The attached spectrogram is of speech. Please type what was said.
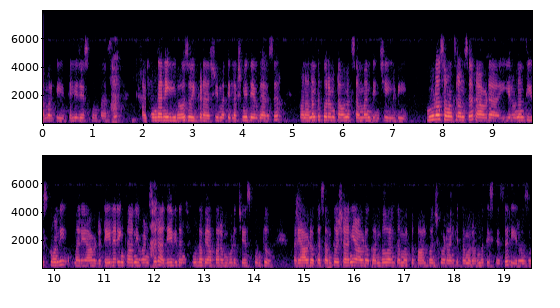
తమకి తెలియజేసుకుంటున్నారు సార్. ఆ విధంగానే ఈ రోజు ఇక్కడ శ్రీమతి లక్ష్మీదేవి గారు సార్ మన అనంతపురం టౌన్కు సంబంధించి ఇది మూడో సంవత్సరం సార్ ఆవిడ ఈ రుణం తీసుకొని మరి ఆవిడ టైలరింగ్ కానివ్వండి సార్ అదే విధంగా పూల వ్యాపారం కూడా చేసుకుంటూ మరి ఆవిడ ఒక సంతోషాన్ని ఆవిడ ఒక అనుభవాన్ని తమతో పాల్పంచుకోవడానికి తమరు అనుమతిస్తే సార్ ఈ రోజు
